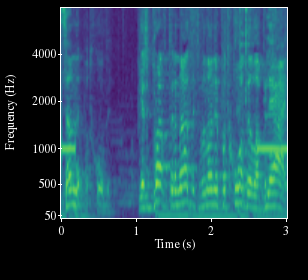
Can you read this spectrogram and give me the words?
і це не підходить. Я ж брав 13, вона не підходила, блядь.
